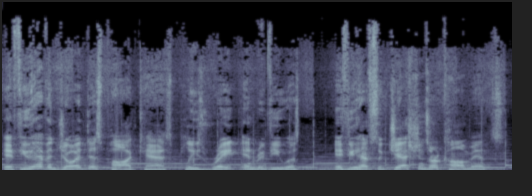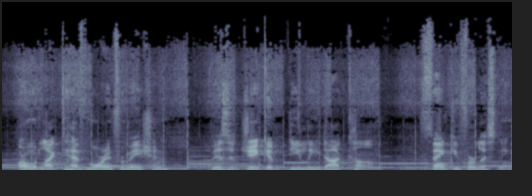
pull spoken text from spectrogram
If you have enjoyed this podcast, please rate and review us. If you have suggestions or comments, or would like to have more information, visit jacobdlee.com. Thank you for listening.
